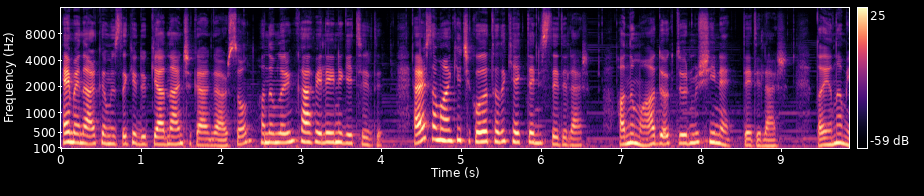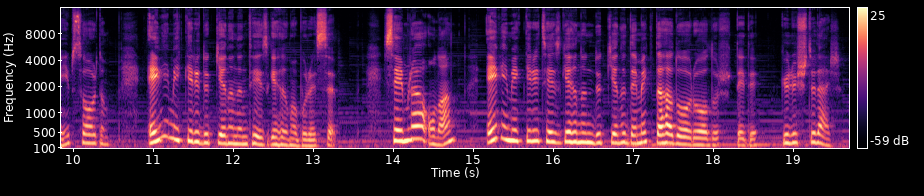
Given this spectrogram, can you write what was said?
Hemen arkamızdaki dükkandan çıkan garson hanımların kahvelerini getirdi. Her zamanki çikolatalı kekten istediler. Hanıma döktürmüş yine dediler. Dayanamayıp sordum. Ev yemekleri dükkanının tezgahı mı burası? Semra olan ev yemekleri tezgahının dükkanı demek daha doğru olur dedi. Gülüştüler.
